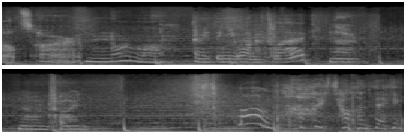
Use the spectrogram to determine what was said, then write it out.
Results are normal. Anything you want to flag? No. No, I'm fine. Mom! Hi, darling.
